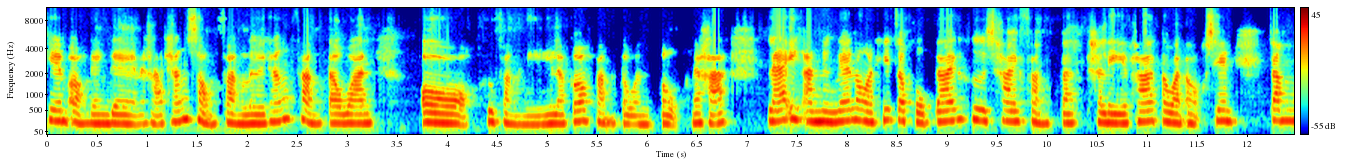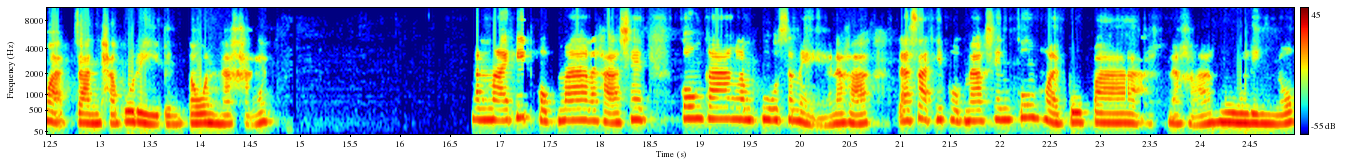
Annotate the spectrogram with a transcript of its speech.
ข้มๆ ออกแดงๆ นะคะ ทั้งสองฝั่งเลยทั้งฝั่งตะวัน ออกคือฝั่งนี้แล้วก็ฝั่งตะวันตกนะคะ และอีกอันหนึงแน่นอนที่จะพบได้ก็คือชายฝั่งทะเลภาคตะวันออกเช่น จังหวัดจันทบุรีเป็นต้นนะคะพันไม้ที่พบมากนะคะ เช่นกงกลางลำพูแสมนะคะ และสัตว์ที่พบมากเช่น กุ้งหอยปูปลานะคะ งูลิงนก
